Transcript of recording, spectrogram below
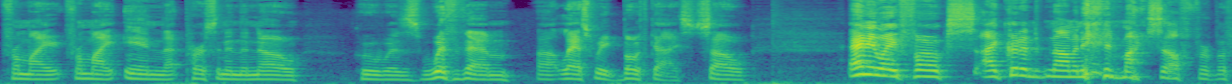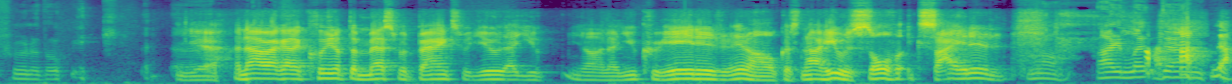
from my from my in that person in the know who was with them uh, last week, both guys. So Anyway, folks, I could have nominated myself for buffoon of the week. Yeah, and now I got to clean up the mess with Banks with you that you you know that you created. You know, because now he was so excited. No, I let down. no.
